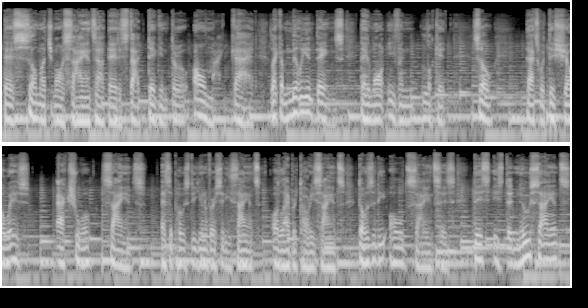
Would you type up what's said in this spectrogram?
there's so much more science out there to start digging through. Oh my God. Like a million things they won't even look at. So that's what this show is actual science, as opposed to university science or laboratory science. Those are the old sciences. This is the new science,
